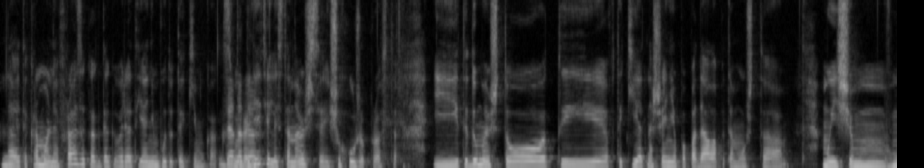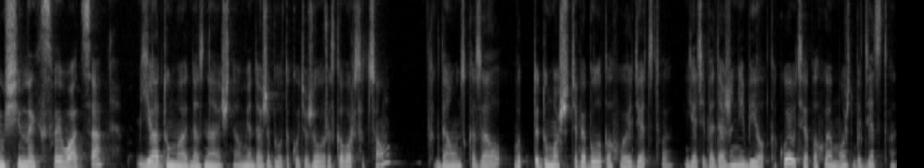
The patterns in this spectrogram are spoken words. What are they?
Да, это крамольная фраза, когда говорят, я не буду таким, как да, свои да, родители, да. становишься еще хуже просто. И ты думаешь, что ты в такие отношения попадала, потому что мы ищем в мужчинах своего отца? Я думаю однозначно. У меня даже был такой тяжелый разговор с отцом, когда он сказал, вот ты думаешь, у тебя было плохое детство, я тебя даже не бил. Какое у тебя плохое может быть детство?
